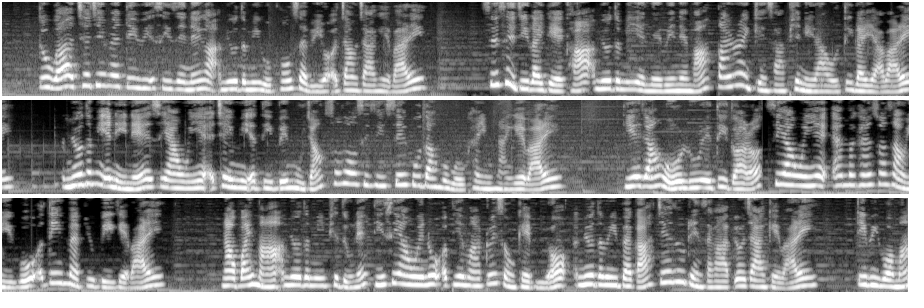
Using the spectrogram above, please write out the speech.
။သူကချက်ချင်းပဲ TV အစီအစဉ်ထဲကအမျိုးသမီးကိုဖုံးဆက်ပြီးတော့အကြောင်းကြားခဲ့ပါတယ်။စစ်စစ်ကြည့်လိုက်တဲ့အခါအမျိုးသမီးရဲ့လယ်ပင်ထဲမှာတိုင်းရိုက်ကင်ဆာဖြစ်နေတာကိုသိလိုက်ရပါတယ်။အမျိုးသမီးအနေနဲ့ဆရာဝန်ရဲ့အချိန်မီအသိပေးမှုကြောင့်စောစောစီးစီးဆေးကုသမှုကိုခံယူနိုင်ခဲ့ပါတယ်။ ဒီအကြောင်းကိုလူတွေသိသွားတော့ဆရာဝန်ရဲ့အမခန်းစွမ်းဆောင်ရည်ကိုအသိအမှတ်ပြုပေးခဲ့ပါတယ်။နောက်ပိုင်းမှာအမျိုးသမီးဖြစ်သူနဲ့ဒီဆရာဝန်တို့အပြင်မှာတွေ့ဆုံခဲ့ပြီးတော့အမျိုးသမီးဘက်ကကျေးဇူးတင်စကားပြောကြားခဲ့ပါတယ်။ TV ပေါ်မှာ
